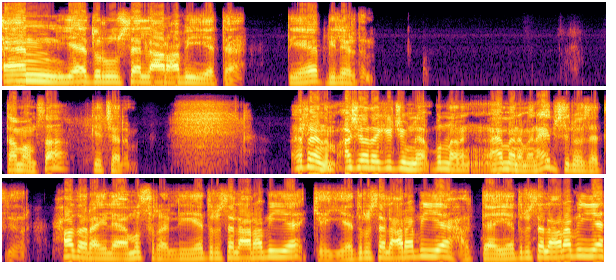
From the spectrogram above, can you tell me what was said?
en yedrusel arabiyete diyebilirdim. Tamamsa geçerim. Efendim aşağıdaki cümle bunların hemen hemen hepsini özetliyor. Hadara ila Mısra li yedrusel arabiyye ke yedrusel arabiyye hatta yedrusel arabiyye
